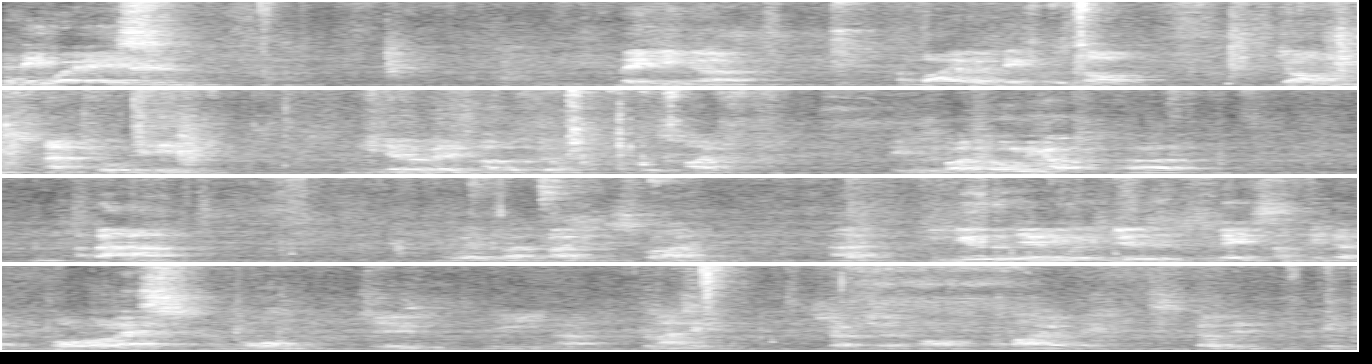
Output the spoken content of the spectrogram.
Many ways, making a, a biopic was not John's natural idiom, and he never made another film of this type. It was about holding up uh, a banner, in the way that I tried to describe. Uh, he knew that the only way to do this was to make something that more or less conformed to the uh, dramatic structure of a biopic. So in, in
